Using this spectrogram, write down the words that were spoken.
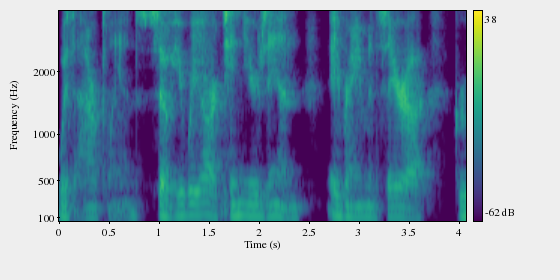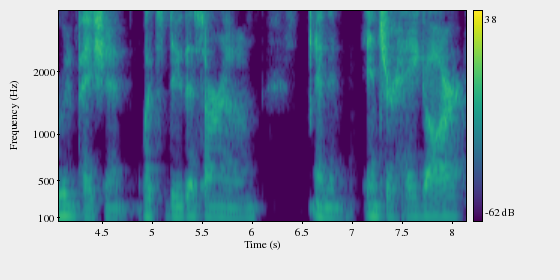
with our plans so here we are 10 years in abraham and sarah grew impatient let's do this our own and then enter Hagar,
